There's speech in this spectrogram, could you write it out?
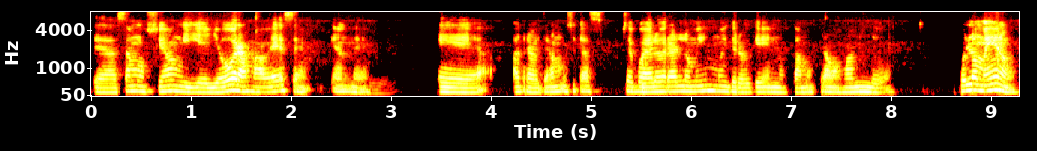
te da esa emoción y lloras a veces, ¿entiendes? Eh, a través de la música se puede lograr lo mismo y creo que nos estamos trabajando, por lo menos,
